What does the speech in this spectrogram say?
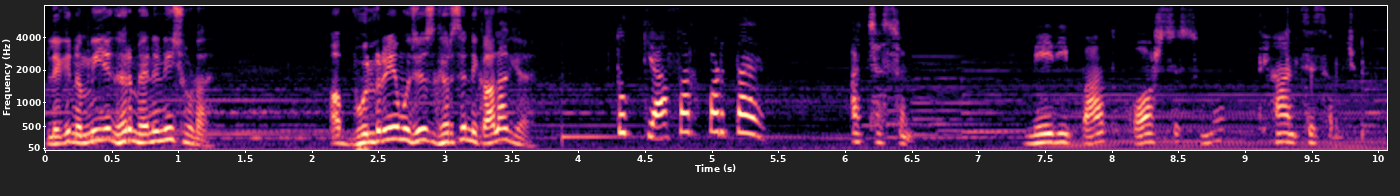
لیکن امی یہ گھر میں نے نہیں چھوڑا ہے۔ اب بھول رہی ہے مجھے اس گھر سے نکالا گیا ہے۔ تو کیا فرق پڑتا ہے؟ اچھا سنو میری بات غور سے سنو دھیان سے سمجھو۔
